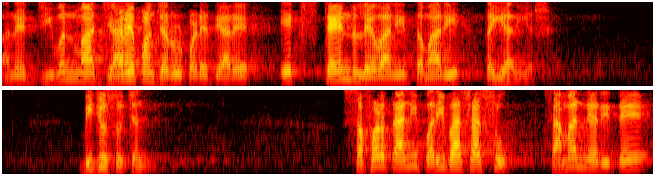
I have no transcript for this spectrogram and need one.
અને જીવનમાં જ્યારે પણ જરૂર પડે ત્યારે એક સ્ટેન્ડ લેવાની તમારી તૈયારી હશે. બીજું સૂચન. સફળતાની પરિભાષા શું? સામાન્ય રીતે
